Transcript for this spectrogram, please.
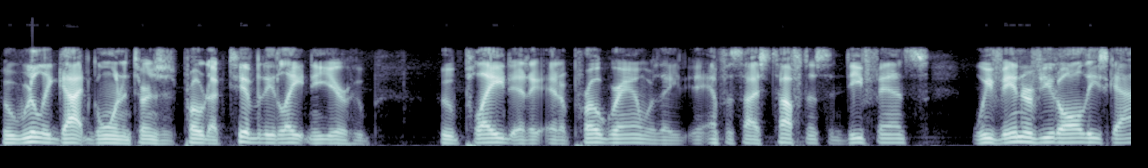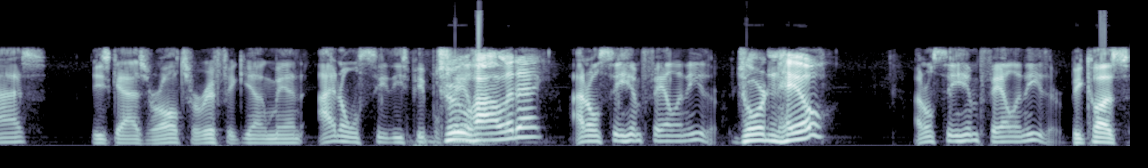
who really got going in terms of his productivity late in the year, who who played at a, at a program where they emphasized toughness and defense. We've interviewed all these guys. These guys are all terrific young men. I don't see these people Jrue failing. Holiday? I don't see him failing either. Jordan Hill? I don't see him failing either because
